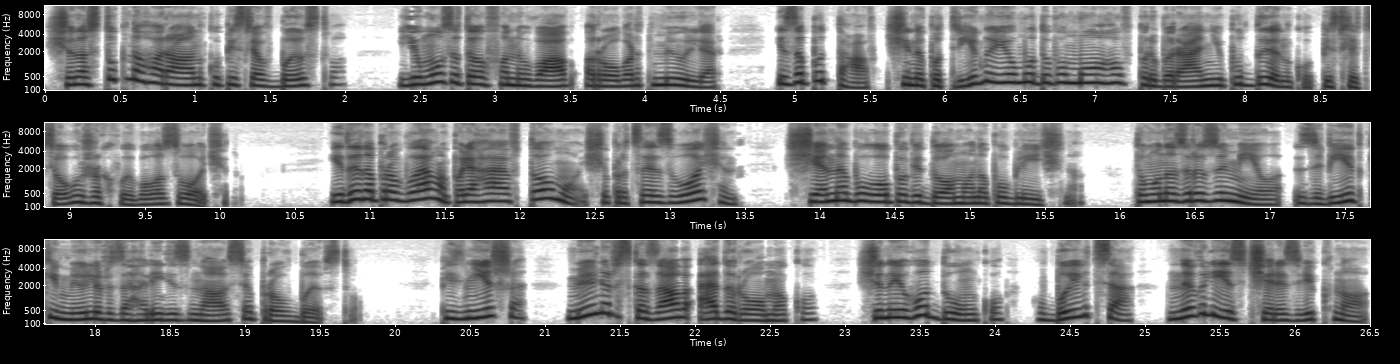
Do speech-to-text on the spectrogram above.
що наступного ранку після вбивства йому зателефонував Роберт Мюллер і запитав, чи не потрібна йому допомога в прибиранні будинку після цього жахливого злочину. Єдина проблема полягає в тому, що про цей злочин ще не було повідомлено публічно, тому не зрозуміло, звідки Мюллер взагалі дізнався про вбивство. Пізніше Мюллер сказав Еду Ромаку, що, на його думку, вбивця не вліз через вікно,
